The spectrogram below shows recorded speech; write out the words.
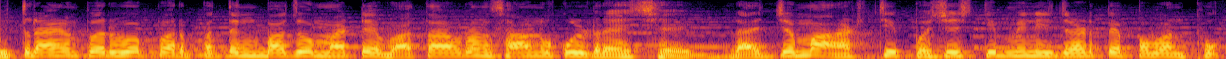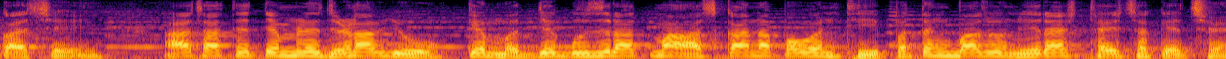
ઉત્તરાયણ પર્વ પર પતંગબાજો માટે વાતાવરણ સાનુકૂળ રહે છે. રાજ્યમાં આઠથી પચીસ કિમીની ઝડપે પવન ફૂંકાશે. આ સાથે તેમણે જણાવ્યું કે મધ્ય ગુજરાતમાં આંચકાના પવનથી પતંગબાજો નિરાશ થઈ શકે છે.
